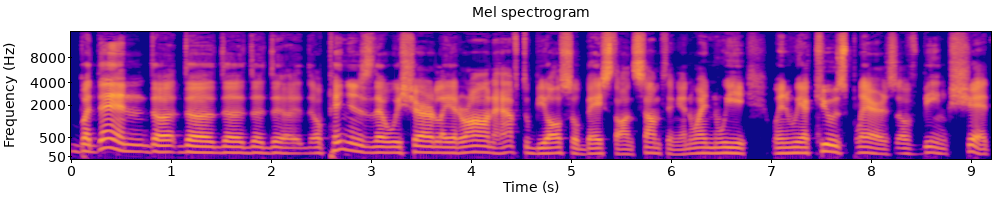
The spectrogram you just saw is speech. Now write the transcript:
But then the, the the the the the opinions that we share later on have to be also based on something. And when we when we accuse players of being shit,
